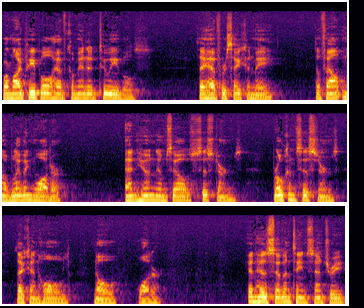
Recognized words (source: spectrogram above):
For my people have committed two evils. They have forsaken me, the fountain of living water, and hewn themselves cisterns, broken cisterns that can hold no water. In his 17th century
